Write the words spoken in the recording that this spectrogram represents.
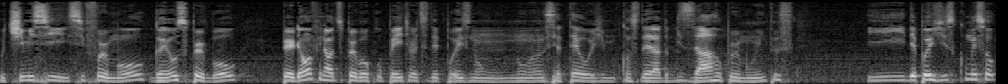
o time se, se formou, ganhou o Super Bowl, perdeu uma final do Super Bowl para o Patriots depois num, num lance até hoje considerado bizarro por muitos. E depois disso começou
